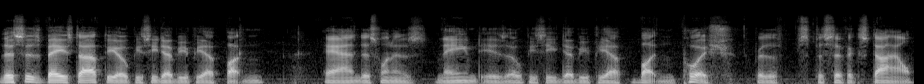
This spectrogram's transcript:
This is based off the OPC WPF button, and this one is named is OPC WPF button push for the specific style.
